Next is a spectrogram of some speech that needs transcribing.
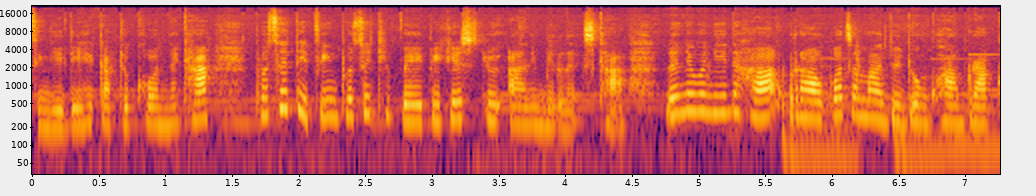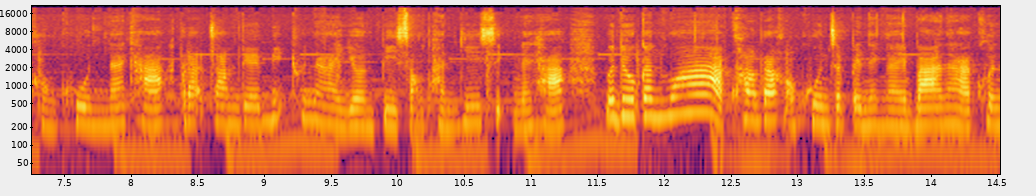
สิ่งดีๆให้กับทุกคนนะคะ Positive Think positive way because you are limitless ค่ะ และในวันนี้นะคะ เราก็จะมาดูดวงความรักของคุณนะคะ ประจำเดือนมิถุนายนปี 2020 นะคะ มาดูกันว่าความรักของคุณจะเป็นยังไงบ้างนะคะคน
